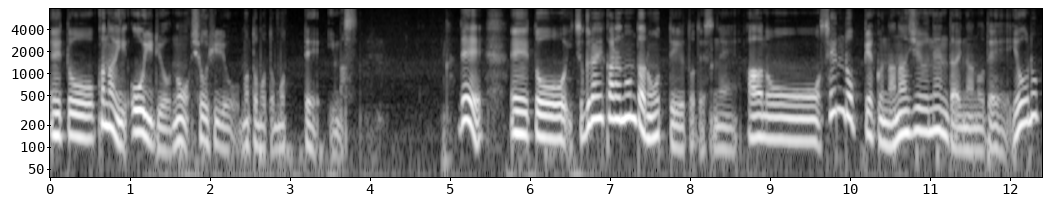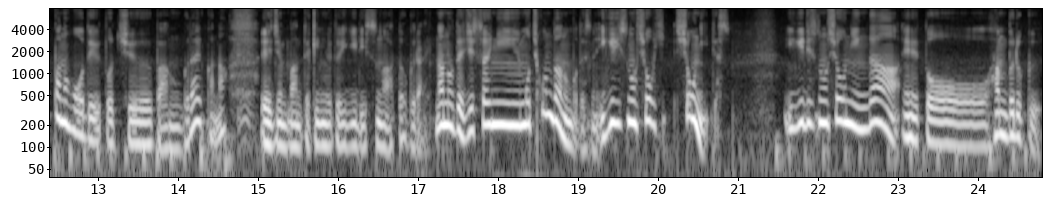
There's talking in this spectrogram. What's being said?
えっ、ー、と、かなり多い量の消費量をもともと持っています。で、えーと、いつぐらいから飲んだの？っていうとですね、あのー、1670年代なのでヨーロッパの方でいうと中盤ぐらいかな、えー、順番的に言うとイギリスの後ぐらい。なので実際に持ち込んだのもですねイギリスの商人です。イギリスの商人が、えーと、ハンブルク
